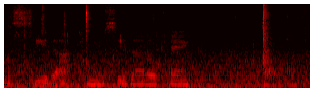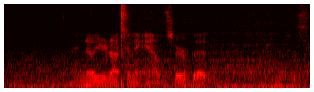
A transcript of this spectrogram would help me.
can see that. Can you see that okay? I know you're not going to answer, but I'm just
